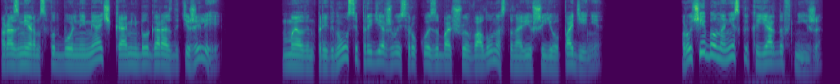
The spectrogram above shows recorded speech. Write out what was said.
Размером с футбольный мяч камень был гораздо тяжелее. Мелвин пригнулся, придерживаясь рукой за большой валун, остановивший его падение. Ручей был на несколько ярдов ниже.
